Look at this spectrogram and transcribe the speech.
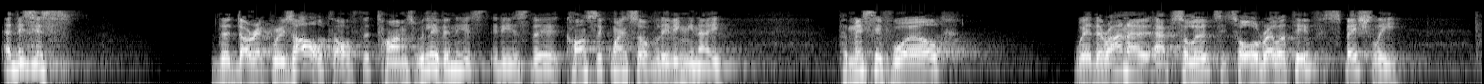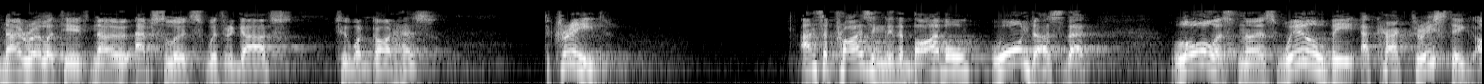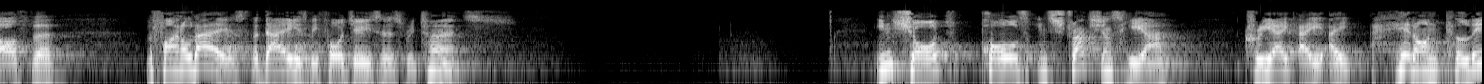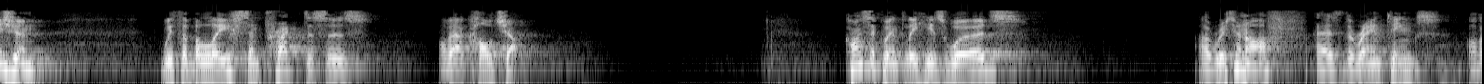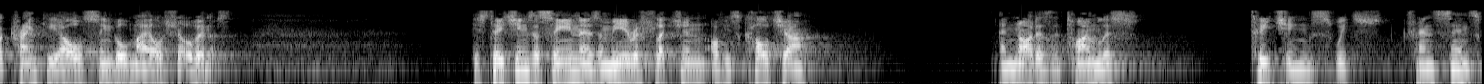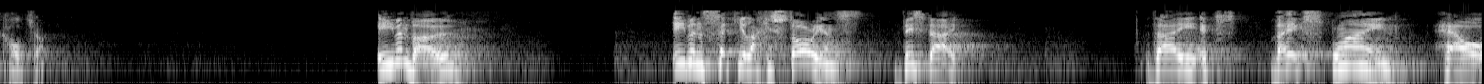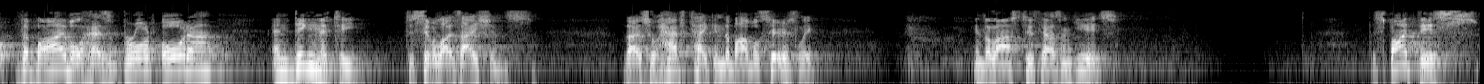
And this is the direct result of the times we live in. It is the consequence of living in a permissive world where there are no absolutes, it's all relative, especially no relative, no absolutes with regards to what God has decreed. Unsurprisingly, the Bible warned us that lawlessness will be a characteristic of the, the final days, the days before Jesus returns. In short, Paul's instructions here create a, a head-on collision with the beliefs and practices of our culture. Consequently, his words are written off as the rantings of a cranky old single male chauvinist. His teachings are seen as a mere reflection of his culture and not as the timeless teachings which transcends culture. Even though even secular historians this day, they, ex- they explain how the Bible has brought order and dignity to civilizations, those who have taken the Bible seriously in the last 2,000 years. Despite this,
